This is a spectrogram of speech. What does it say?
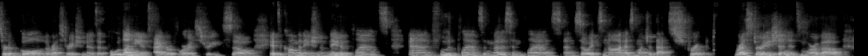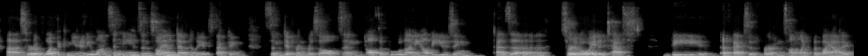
sort of goal of the restoration is. At Pu'ulani, it's agroforestry. So it's a combination of native plants and food plants and medicine plants. And so it's not as much of that strict restoration. It's more about uh, sort of what the community wants and needs. And so I am definitely expecting some different results. And also Pu'ulani I'll be using as a sort of a way to test the effects of ferns on like the biotic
